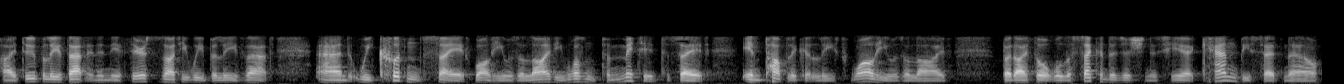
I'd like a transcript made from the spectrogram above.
I do believe that, and in the Aetherius Society we believe that, and we couldn't say it while he was alive. He wasn't permitted to say it in public, at least, while he was alive. But I thought, well, the second edition is here, it can be said now,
